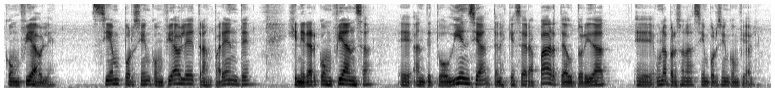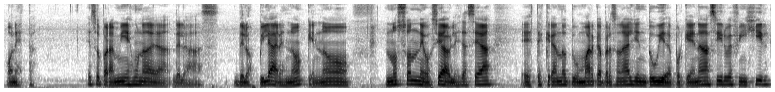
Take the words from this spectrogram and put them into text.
confiable, 100% confiable, transparente, generar confianza eh, ante tu audiencia, tenés que ser aparte de autoridad, eh, una persona 100% confiable, honesta. Eso para mí es una de, de, las de los pilares, ¿no? Que no, no son negociables, ya sea estés creando tu marca personal y en tu vida, porque de nada sirve fingir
